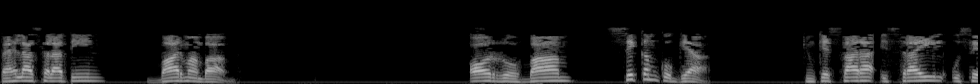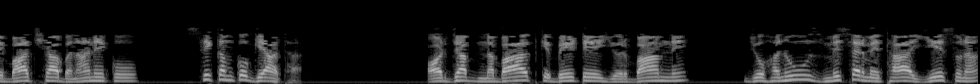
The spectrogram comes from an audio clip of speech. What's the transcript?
پہلا سلاطین، بارواں باب۔ اور روحبام سکم کو گیا، کیونکہ سارا اسرائیل اسے بادشاہ بنانے کو سکم کو گیا تھا۔ اور جب نبات کے بیٹے یوربام نے، جو ہنوز مصر میں تھا، یہ سنا،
